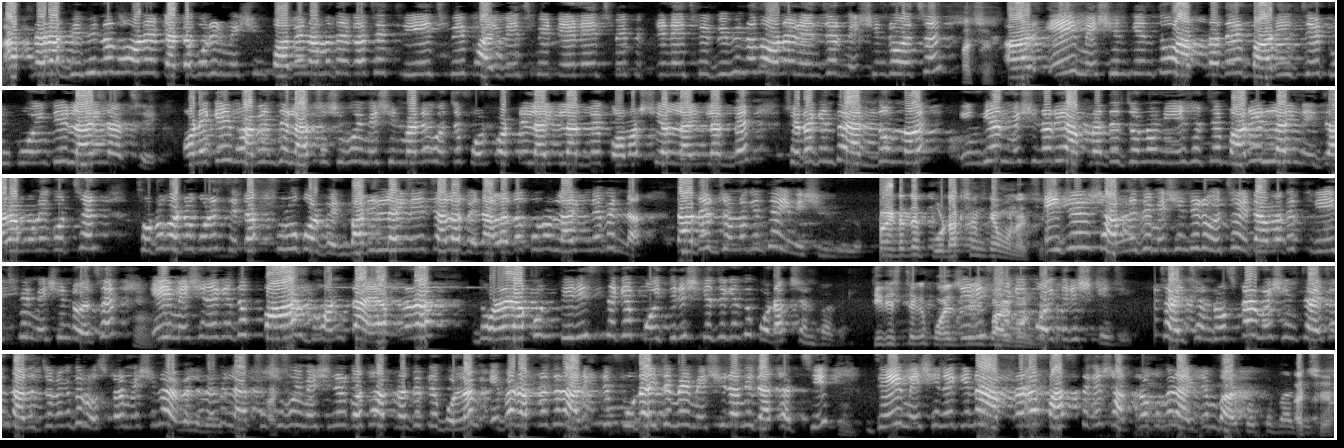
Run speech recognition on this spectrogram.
আপনারা বিভিন্ন ধরনের ক্যাটাগরির মেশিন পাবেন আমাদের কাছে three HP five HP ten HP fifteen HP বিভিন্ন ধরনের রেঞ্জের মেশিন রয়েছে। আচ্ছা। আর এই মেশিন কিন্তু আপনাদের বাড়ির যে টু টোয়েন্টি লাইন আছে অনেকেই ভাবেন যে লাচ্ছা সময় মেশিন মানে হচ্ছে ফোর ফর্টি লাইন লাগবে কমার্শিয়াল লাইন লাগবে সেটা কিন্তু একদম নয়। ইন্ডিয়ান মেশিনারি আপনাদের জন্য নিয়ে এসেছে বাড়ির লাইনে যারা মনে করছেন ছোটখাটো করে সেট শুরু করবেন বাড়ির লাইনেই চালাবেন আলাদা কোনো লাইন নেবেন না তাদের জন্য কিন্তু এই মেশিনগুলো এটাতে প্রোডাকশন কেমন আছে? এই যে সামনে যে মেশিনটি রয়েছে এটা আমাদের থ্রি এইচপি মেশিন রয়েছে। এই মেশিনে কিন্তু পার ঘন্টায় আপনারা ধরে রাখুন তিরিশ থেকে পঁয়ত্রিশ কেজি কিন্তু প্রোডাকশন পাবেন। তিরিশ থেকে 35 কেজি পার ঘণ্টা পঁয়ত্রিশ কেজি। চাইছেন রোস্টার মেশিন চাইছেন তাদের জন্য কিন্তু রোস্টার মেশিনও অ্যাভেলেবেল আমি লাচ্ছা সময় মেশিনের কথা আপনাদেরকে বললাম। এবার আপনাদের আরেকটি ফুড আইটেমের মেশিন আমি দেখাচ্ছি। যেই মেশিনে কিনা আপনারা পাঁচ থেকে সাত রকমের আইটেম বার করতে পারবেন। আচ্ছা।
